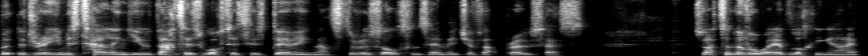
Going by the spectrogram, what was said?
But the dream is telling you that is what it is doing. That's the resultant image of that process. So that's another way of looking at it.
